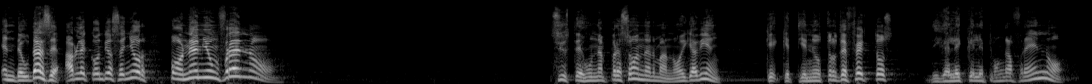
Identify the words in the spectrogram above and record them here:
endeudarse, hable con Dios, Señor, poneme un freno. Si usted es una persona, hermano, oiga bien, que, que tiene otros defectos, dígale que le ponga freno.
